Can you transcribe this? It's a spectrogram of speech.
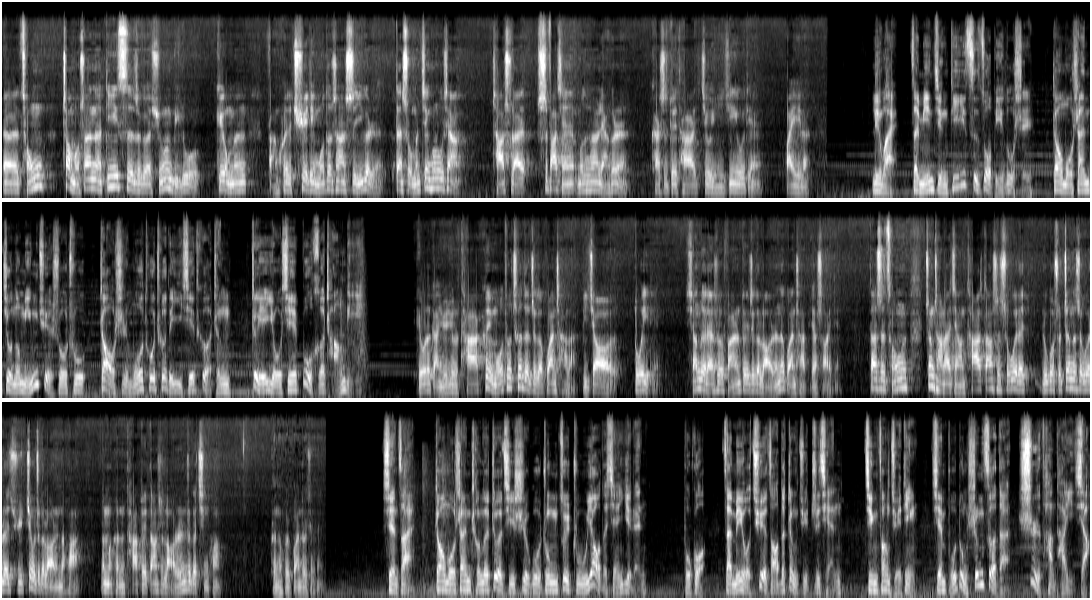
呃，从赵某山呢第一次这个询问笔录给我们反馈的，确定摩托车上是一个人，但是我们监控录像查出来，事发前摩托车上两个人，开始对他就已经有点怀疑了。另外，在民警第一次做笔录时，赵某山就能明确说出肇事摩托车的一些特征，这也有些不合常理。给我的感觉就是他对摩托车的这个观察了比较多一点，相对来说反而对这个老人的观察比较少一点。但是从正常来讲，他当时是为了，如果说真的是为了去救这个老人的话，那么可能他对当时老人这个情况可能会关注焦点。现在，赵某山成了这起事故中最主要的嫌疑人。不过，在没有确凿的证据之前，警方决定先不动声色地试探他一下。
